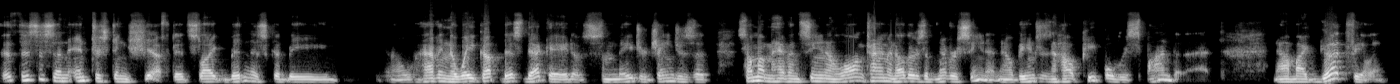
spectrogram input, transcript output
th- this is an interesting shift. It's like business could be, you know, having to wake up this decade of some major changes that some of them haven't seen in a long time and others have never seen it. Now it'll be interesting how people respond to that. Now my gut feeling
